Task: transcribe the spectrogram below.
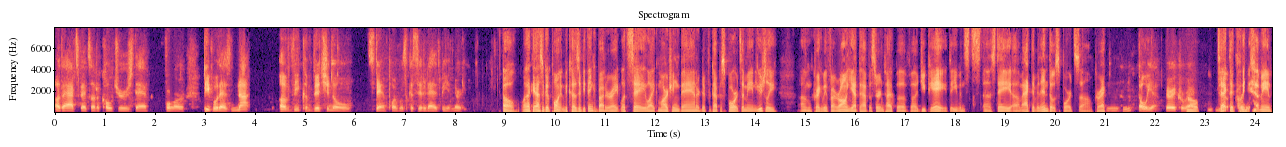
other aspects, other cultures that for people that's not of the conventional standpoint was considered as being nerdy. Oh, well, okay, that's a good point because if you think about it, right? Let's say like marching band or different type of sports. I mean, usually, um, correct me if I'm wrong, you have to have a certain type of uh, GPA to even s- uh, stay um, active in, in those sports. Um, correct? hmm Oh yeah, very correct. So Yeah. technically, I mean,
